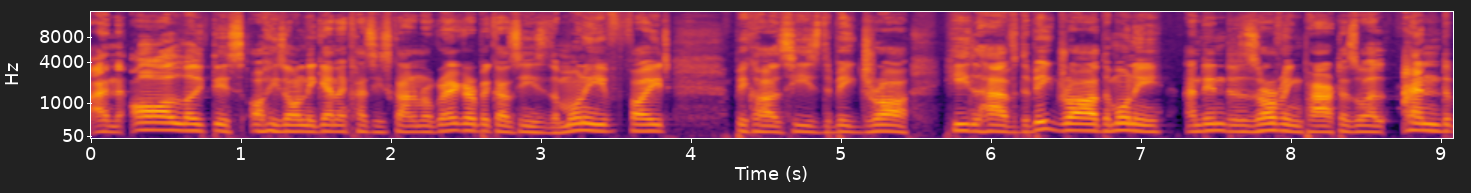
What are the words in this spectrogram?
and all like this. Oh, he's only getting it because he's Conor McGregor because he's the money fight because he's the big draw. He'll have the big draw, the money, and then the deserving part as well, and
